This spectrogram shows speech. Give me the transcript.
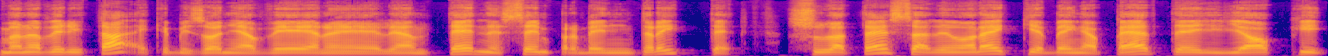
ma la verità è che bisogna avere le antenne sempre ben dritte sulla testa, le orecchie ben aperte e gli occhi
